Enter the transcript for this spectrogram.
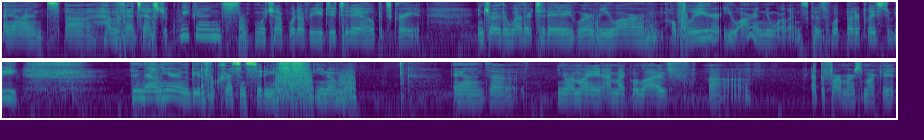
And uh, have a fantastic weekend. Whichever, whatever you do today, I hope it's great. Enjoy the weather today, wherever you are. Hopefully, you're, you are in New Orleans, because what better place to be than down here in the beautiful Crescent City, you know? And, uh, you know, I might I might go live uh, at the farmers market.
